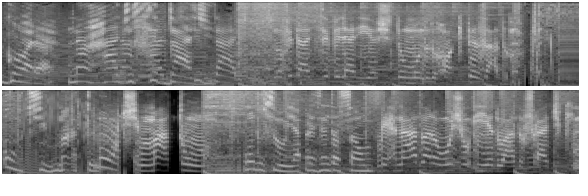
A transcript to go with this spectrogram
Agora, na Rádio Cidade. Novidades e velharias do mundo do rock pesado. Ultimato. Ultimatum. Produção e apresentação. Bernardo Araújo e Eduardo Fradkin.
